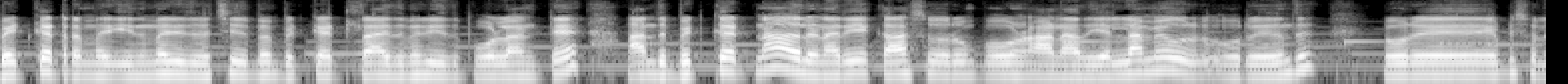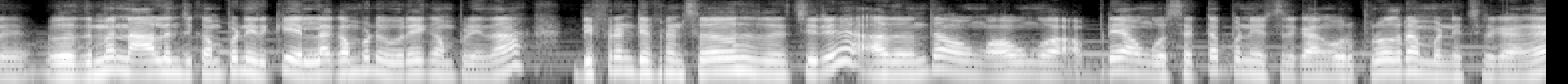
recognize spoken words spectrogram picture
பெட் கட்டுற மாதிரி இது மாதிரி இது வச்சு இது மாதிரி பெட் கட்டலாம் இது மாதிரி இது போகலான்ட்டு அந்த பெட் கட்டினா அதில் நிறைய காசு வரும் போகணும் ஆனால் அது எல்லாமே ஒரு ஒரு வந்து ஒரு எப்படி சொல்லு இது மாதிரி நாலஞ்சு கம்பெனி இருக்குது எல்லா கம்பெனியும் ஒரே கம்பெனி தான். டிஃப்ரெண்ட் டிஃப்ரெண்ட் சர்வர்ஸ் வச்சுட்டு அது வந்து அவங்க அவங்க அப்படியே அவங்க செட்டப் பண்ணி வச்சிருக்காங்க. ஒரு ப்ரோக்ராம் பண்ணி வச்சிருக்காங்க.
